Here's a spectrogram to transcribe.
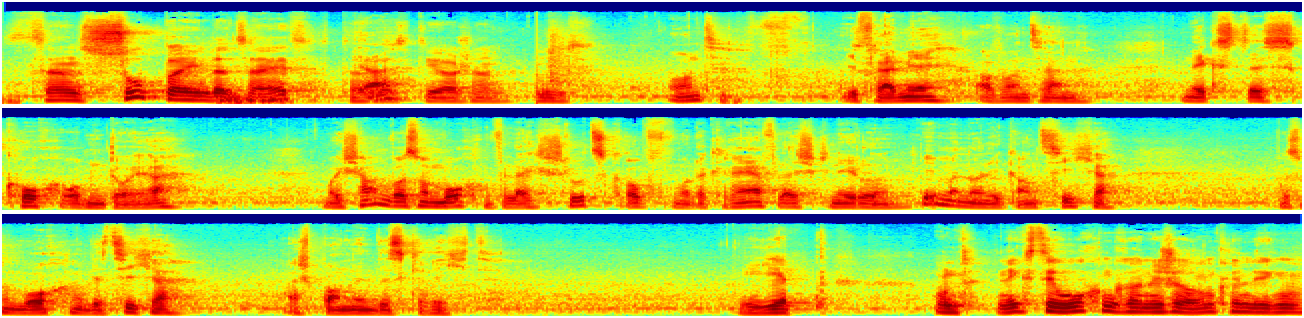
Sind super in der Zeit, da Ja. du ja schon. Und Und ich freue mich auf unser nächstes Kochabenteuer. Mal schauen, was wir machen. Vielleicht Schlutzkropfen oder Krähenfleischknädel. Bin mir noch nicht ganz sicher, was wir machen. Wird sicher ein spannendes Gericht. Yep. Und nächste Woche kann ich schon ankündigen,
